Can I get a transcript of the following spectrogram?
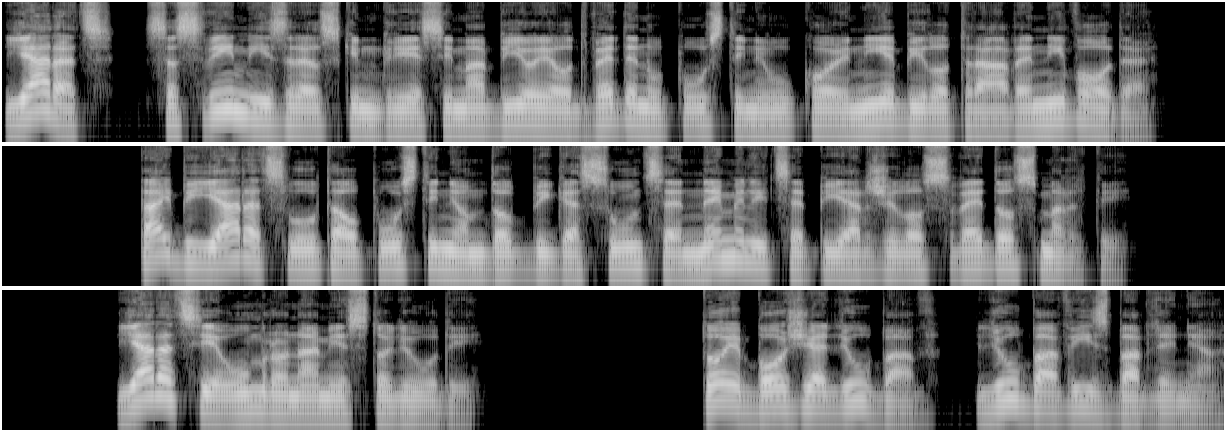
Jarac, sa svim izraelskim grijesima bio je odveden u pustinju u kojoj nije bilo trave ni vode. Taj bi jarac lutao pustinjom dok bi ga sunce nemilice pijaržilo sve do smrti. Jarac je umro na mjesto ljudi. To je Božja ljubav, ljubav izbavljenja.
